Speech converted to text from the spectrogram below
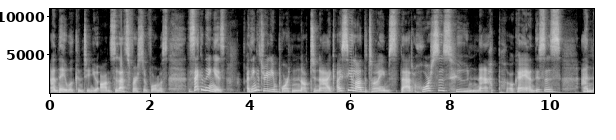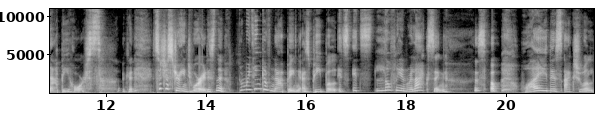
and they will continue on. So that's first and foremost. The second thing is, I think it's really important not to nag. I see a lot of the times that horses who nap, okay, and this is a nappy horse. Okay. It's such a strange word, isn't it? When we think of napping as people, it's it's lovely and relaxing. so why this actual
